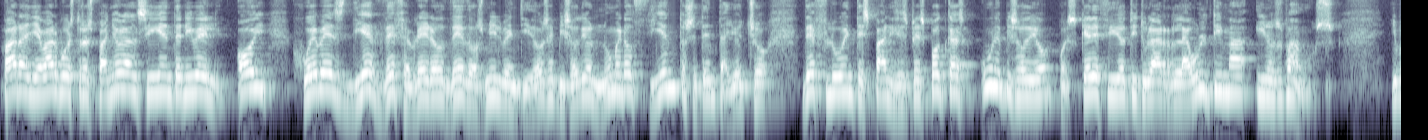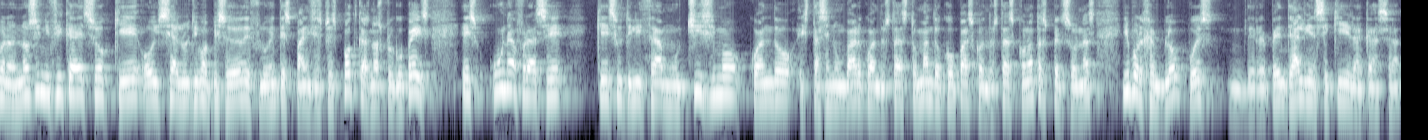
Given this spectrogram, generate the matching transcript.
para llevar vuestro español al siguiente nivel. Hoy, jueves 10 de febrero de 2022, episodio número 178 de Fluent Spanish Express Podcast, un episodio pues que he decidido titular La última y nos vamos. Y bueno, no significa eso que hoy sea el último episodio de Fluent Spanish Express Podcast, no os preocupéis. Es una frase que se utiliza muchísimo cuando estás en un bar, cuando estás tomando copas, cuando estás con otras personas y, por ejemplo, pues de repente alguien se quiere ir a casa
